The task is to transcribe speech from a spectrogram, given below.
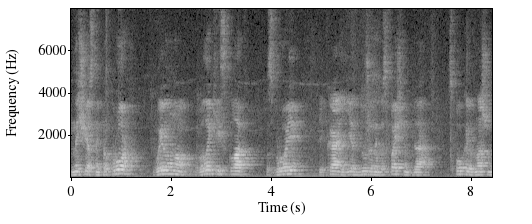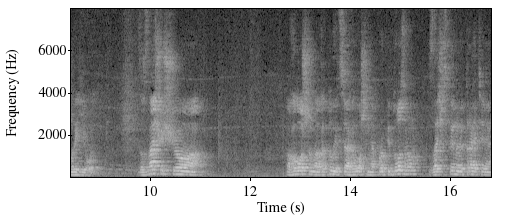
нечесний прокурор, виявлено великий склад зброї, яка є дуже небезпечним для спокою в нашому регіоні. Зазначу, що оголошено, готується оголошення про підозру за частиною 3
